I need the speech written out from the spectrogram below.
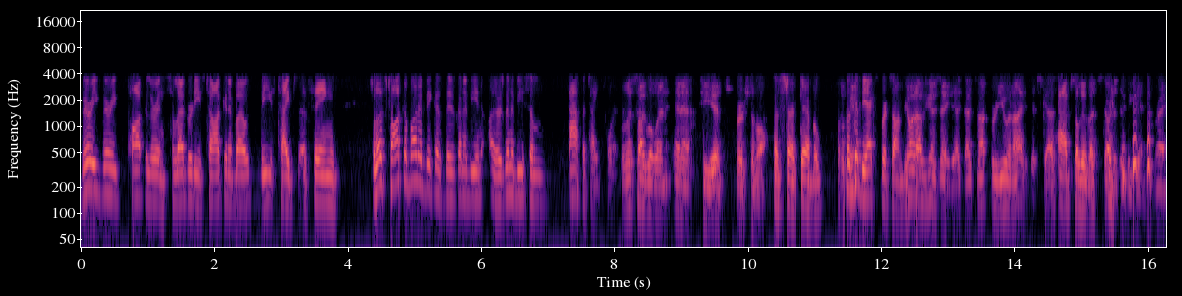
very, very popular and celebrities talking about these types of things. So let's talk about it because there's going to be an, there's going to be some appetite for it. Well, let's talk about what an NFT is first of all. Let's start there, but okay. let's get the experts on. Before. No, I was going to say that, that's not for you and I to discuss. Absolutely. Let's start at the beginning, right?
